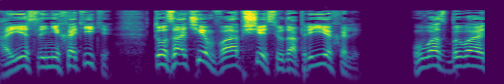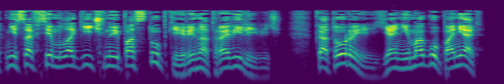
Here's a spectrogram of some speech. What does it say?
А если не хотите, то зачем вообще сюда приехали? У вас бывают не совсем логичные поступки, Ренат Равильевич, которые я не могу понять.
